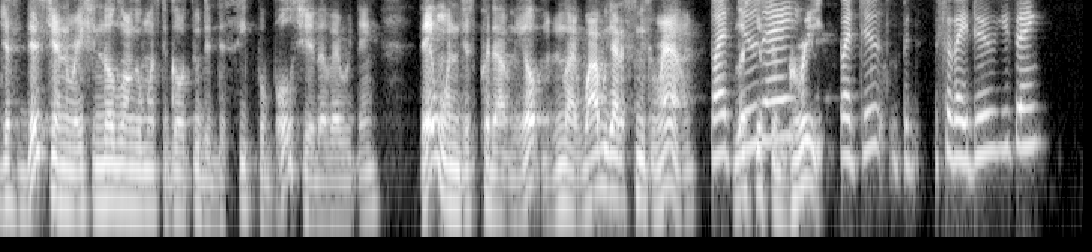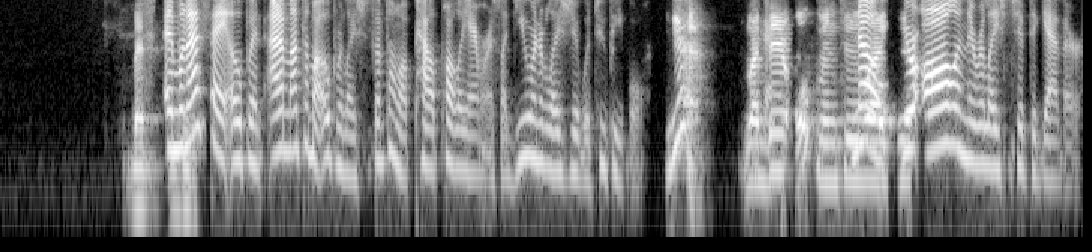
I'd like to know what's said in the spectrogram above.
Just this generation no longer wants to go through the deceitful bullshit of everything. They want to just put out in the open. Like, why we got to sneak around? But Let's do just they? agree. But do but so they do? You think? But And when I say open, I'm not talking about open relationships. I'm talking about poly- polyamorous. Like you were in a relationship with two people. yeah, like Okay. they're open to No, like you're all in the relationship together.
